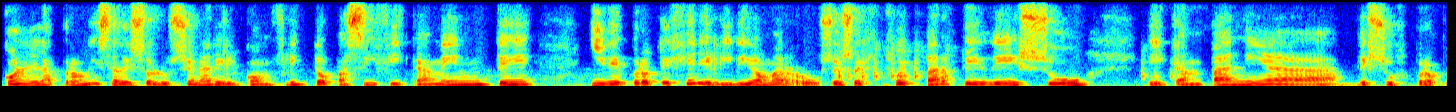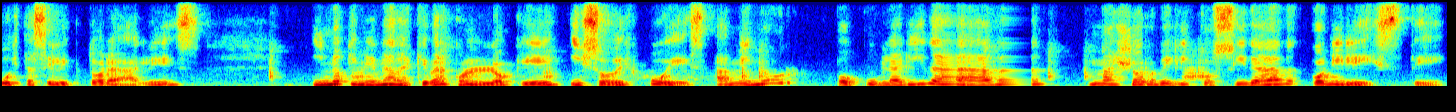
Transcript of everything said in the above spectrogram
con la promesa de solucionar el conflicto pacíficamente y de proteger el idioma ruso. Eso fue parte de su eh, campaña, de sus propuestas electorales, y no tiene nada que ver con lo que hizo después. A menor popularidad, mayor belicosidad con el este.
